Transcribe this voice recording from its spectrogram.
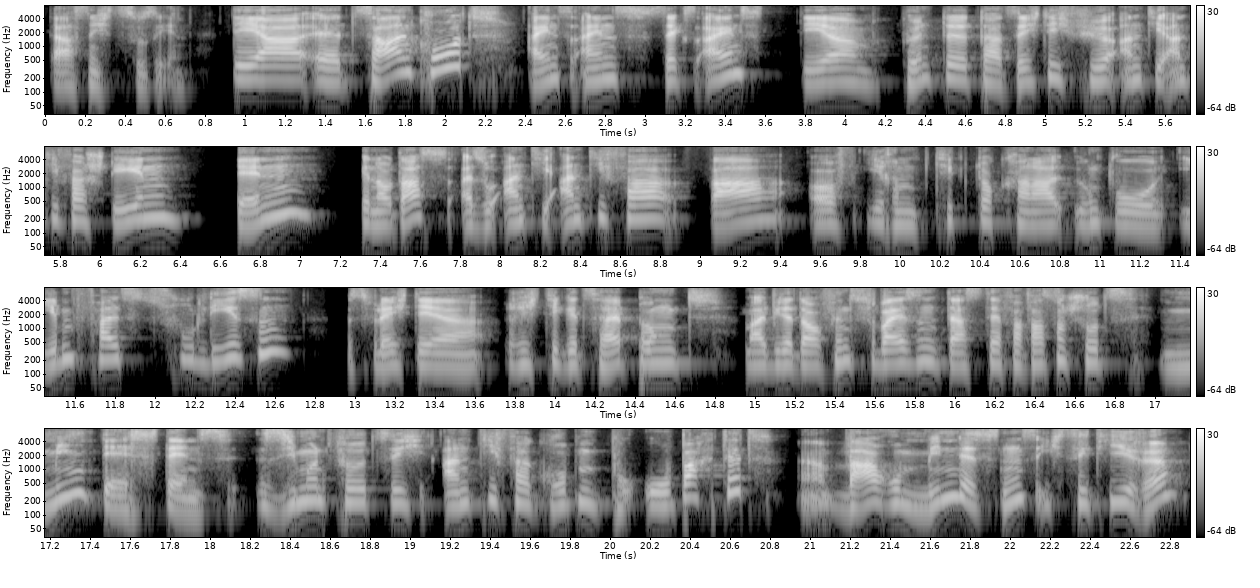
da ist nichts zu sehen. Der äh, Zahlencode 1161, der könnte tatsächlich für Anti-Antifa stehen, denn genau das, also Anti-Antifa war auf ihrem TikTok-Kanal irgendwo ebenfalls zu lesen ist vielleicht der richtige Zeitpunkt, mal wieder darauf hinzuweisen, dass der Verfassungsschutz mindestens 47 Antifa-Gruppen beobachtet. Ja, warum mindestens? Ich zitiere.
